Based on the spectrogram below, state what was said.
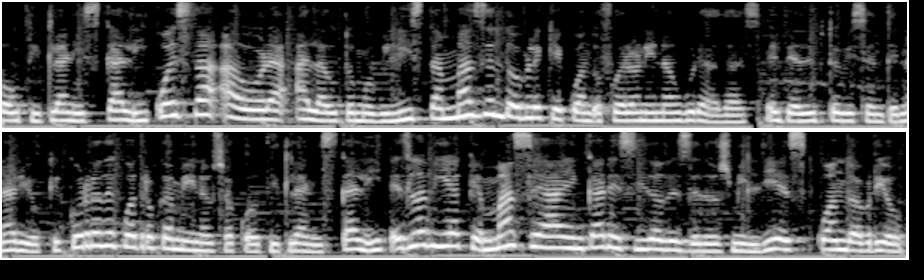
Cuautitlán Izcalli cuesta ahora al automovilista más del doble que cuando fueron inauguradas. El viaducto bicentenario, que corre de cuatro caminos a Cuautitlán Izcalli, es la vía que más se ha encarecido desde 2010, cuando abrió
